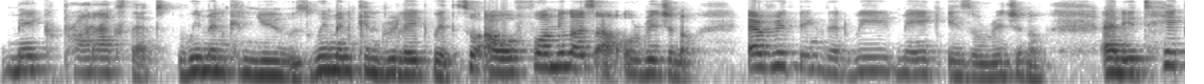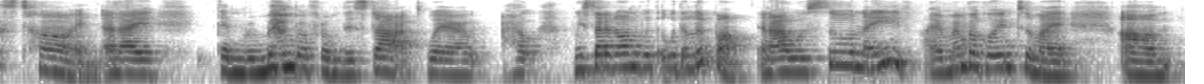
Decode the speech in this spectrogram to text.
make products that women can use women can relate with. So our formulas are original. Everything that we make is original. And it takes time. And i can remember from the start where how we started on with with a lip balm, and I was so naive. I remember going to my um,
